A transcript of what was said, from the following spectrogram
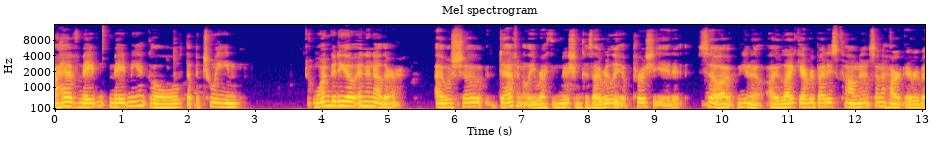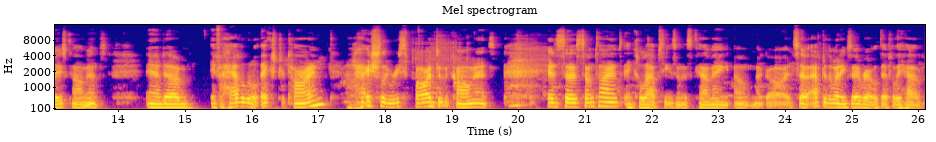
I have made made me a goal that between one video and another, I will show definitely recognition because I really appreciate it. So I, you know, I like everybody's comments and I heart everybody's comments, and um, if I have a little extra time, I'll actually respond to the comments. And so sometimes, and collab season is coming. Oh my God. So after the wedding's over, I will definitely have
